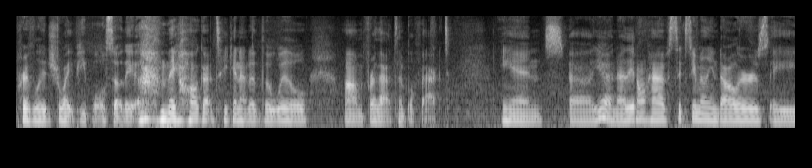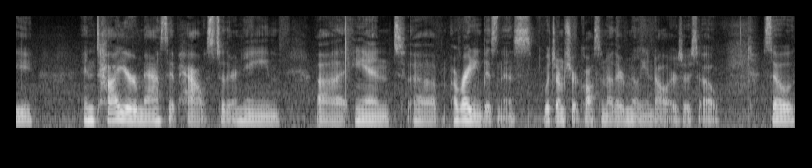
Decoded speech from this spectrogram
privileged white people. So they they all got taken out of the will um, for that simple fact. And uh, yeah, now they don't have sixty million dollars, a entire massive house to their name, uh, and uh, a writing business, which I'm sure costs another million dollars or so. So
